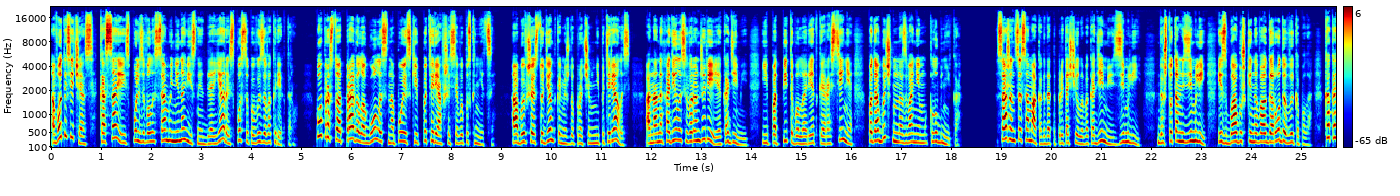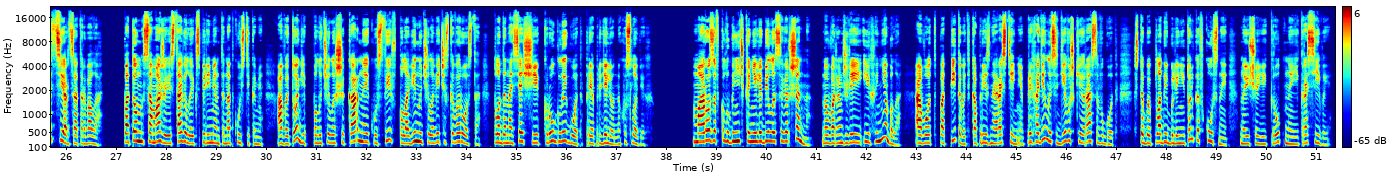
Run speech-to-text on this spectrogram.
А вот и сейчас Касая использовала самый ненавистный для Яры способ вызова к ректору. Попросту отправила голос на поиски потерявшейся выпускницы. А бывшая студентка, между прочим, не потерялась. Она находилась в оранжерее Академии и подпитывала редкое растение под обычным названием клубника. Саженцы сама когда-то притащила в академию с земли. Да что там с земли, из бабушкиного огорода выкопала, как от сердца оторвала. Потом сама же и ставила эксперименты над кустиками, а в итоге получила шикарные кусты в половину человеческого роста, плодоносящие круглый год при определенных условиях. Морозов клубничка не любила совершенно, но в оранжерее их не было — а вот подпитывать капризное растение приходилось девушке раз в год, чтобы плоды были не только вкусные, но еще и крупные и красивые.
